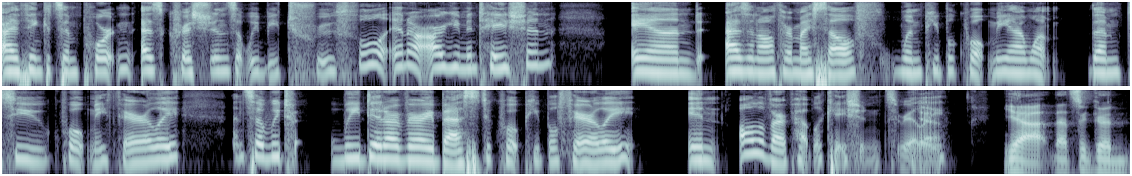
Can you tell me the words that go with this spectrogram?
i think it's important as christians that we be truthful in our argumentation. And as an author myself when people quote me i want them to quote me fairly. And so we tr- we did our very best to quote people fairly in all of our publications, really. Yeah. yeah, that's a good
